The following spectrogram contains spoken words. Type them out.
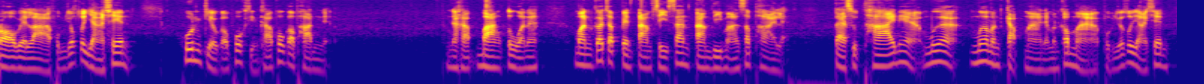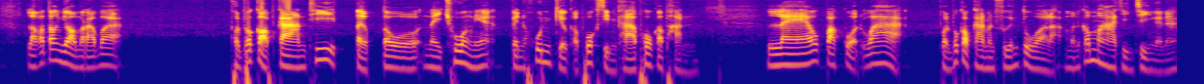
รอเวลาผมยกตัวอย่างเช่น หุ้นเกี่ยวกับพวกสินค้าโภคภัณฑ์เนี่ยนะครับบางตัวนะมันก็จะเป็นตามซีซั่นตามดีมานซัพพลายแหละแต่สุดท้ายเนี่ยเมื่อเมื่อมันกลับมาเนี่ยมันก็มาผมยกตัวอย่างเช่น เราก็ต้องยอมรับว่า ผลประกอบการที่เติบโตในช่วงนี้เป็นหุ้นเกี่ยวกับพวกสินค้าโภคภัณฑ์แล้วปรากฏว่า ผลประกอบการมันฟื้นตัวล่ะ มันก็มาจริงๆอะนะ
